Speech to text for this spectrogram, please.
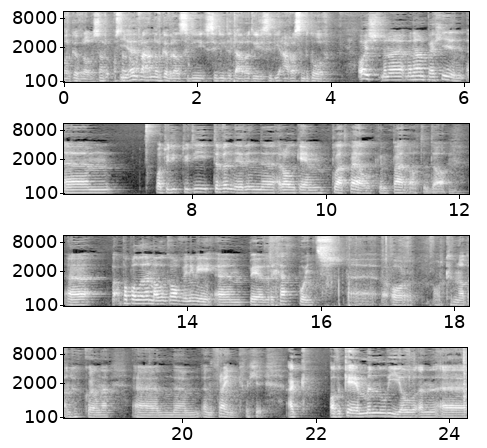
or gyfrol? Os yna yeah. rhan o'r gyfrol sydd wedi sy darod i, sydd wedi aros yn dy gof? Oes, mae yna ma, ambell un. Um, Wel, dwi wedi dyfynnu'r un uh, ar ôl y gêm Glad Belg yn barod yn do. Mm. Uh, pobl yn aml yn gofyn i mi um, be oedd yr uchafbwynt uh, o'r, or cyfnod anhygoel yna yn, um, yn Ffrainc felly. Ac oedd y gêm yn Lille yn, uh,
